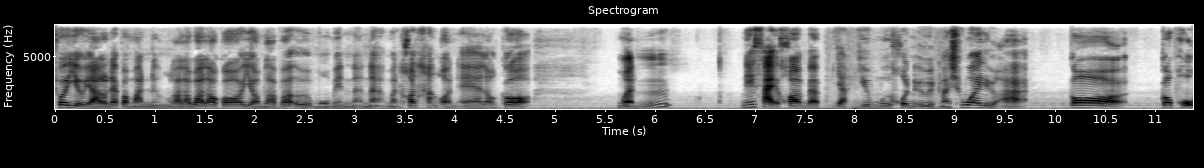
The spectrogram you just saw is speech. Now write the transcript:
ช่วยเยียวยาเราได้ประมาณหนึ่งแล้วเราว่าเราก็ยอมรับว่าเออโมเมนต์นั้นอะมันค่อนข้างอ่อนแอแล้วก็เหมือน นิสัยความแบบอยากยืมมือคนอื่นมาช่วยเหลืออะก็ก็โผล่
